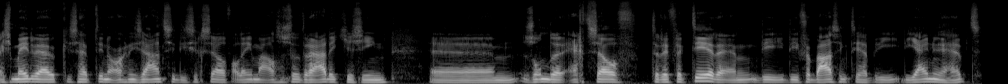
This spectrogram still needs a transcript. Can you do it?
als je medewerkers hebt in een organisatie die zichzelf alleen maar als een soort radertje zien, ehm, zonder echt zelf te reflecteren en die, die verbazing te hebben die, die jij nu hebt,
